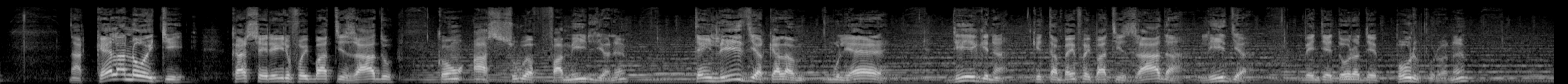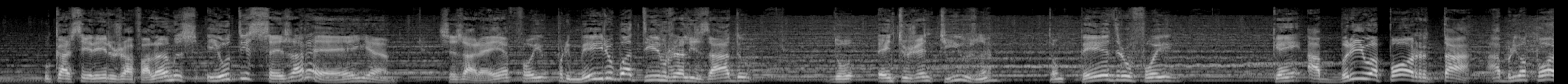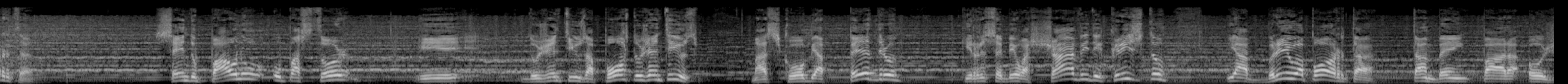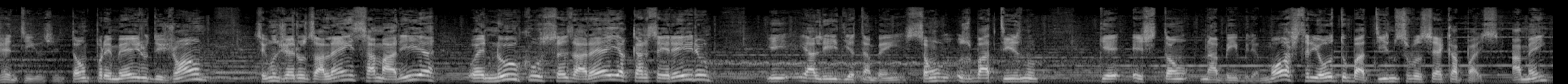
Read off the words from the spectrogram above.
Naquela noite, carcereiro foi batizado com a sua família, né? Tem Lídia, aquela mulher digna, que também foi batizada, Lídia, vendedora de púrpura, né? O carcereiro já falamos e o de Cesareia. Cesareia foi o primeiro batismo realizado do, entre os gentios, né? Então Pedro foi quem abriu a porta, abriu a porta. Sendo Paulo o pastor e dos gentios, apóstolo dos gentios. Mas coube a Pedro, que recebeu a chave de Cristo e abriu a porta também para os gentios. Então, primeiro de João, segundo Jerusalém, Samaria, o Eunuco, Cesareia, Carcereiro e, e a Lídia também. São os batismos que estão na Bíblia. Mostre outro batismo se você é capaz. Amém?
